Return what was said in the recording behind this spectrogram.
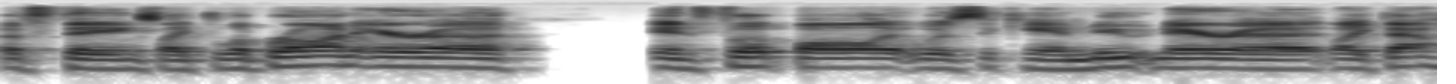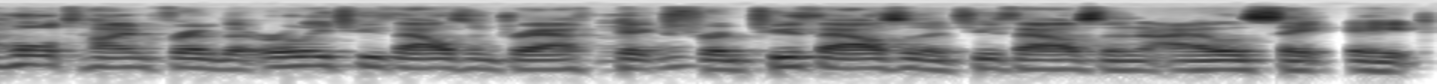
of things like the LeBron era in football it was the Cam Newton era like that whole time frame the early 2000 draft picks from 2000 to 2000 I would say 8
